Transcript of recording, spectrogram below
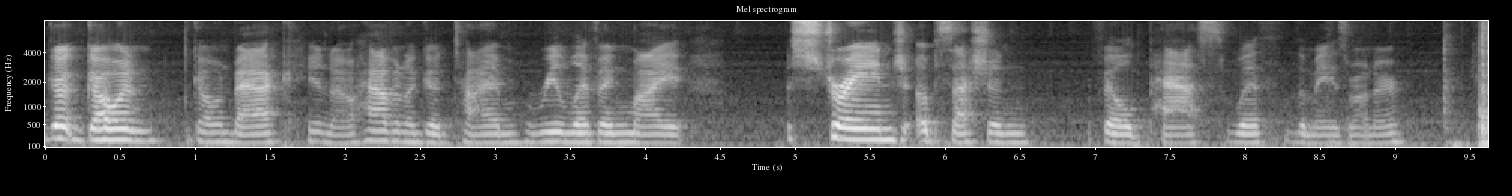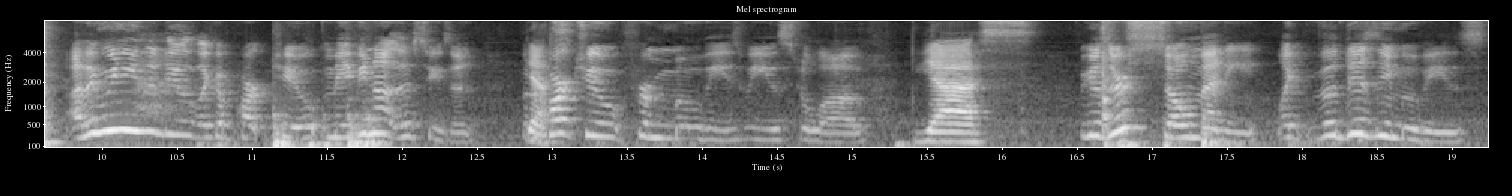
go, going going back, you know, having a good time, reliving my strange obsession filled past with the Maze Runner. I think we need to do like a part two. Maybe not this season, but Yes. a part two for movies we used to love. Yes. Because there's so many. Like the Disney movies.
